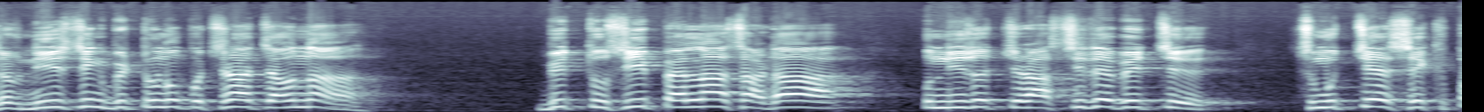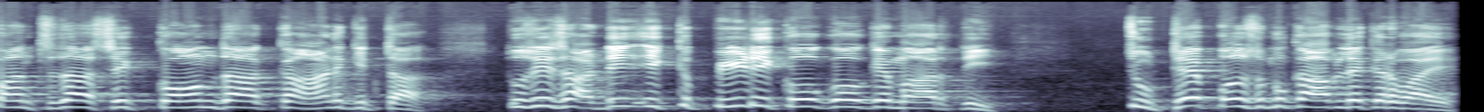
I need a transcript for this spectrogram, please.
ਰਵਨੀਤ ਸਿੰਘ ਬਿੱਟੂ ਨੂੰ ਪੁੱਛਣਾ ਚਾਹੁੰਦਾ ਵੀ ਤੁਸੀਂ ਪਹਿਲਾਂ ਸਾਡਾ 1984 ਦੇ ਵਿੱਚ ਸਮੁੱਚੇ ਸਿੱਖ ਪੰਥ ਦਾ, ਸਿੱਖ ਕੌਮ ਦਾ ਕਹਾਣ ਕੀਤਾ। ਤੁਸੀਂ ਸਾਡੀ ਇੱਕ ਪੀੜ੍ਹੀ ਕੋ ਕੋ ਕੇ ਮਾਰਤੀ, ਝੂਠੇ ਪੁਲਿਸ ਮੁਕਾਬਲੇ ਕਰਵਾਏ।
